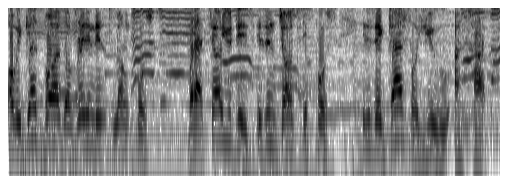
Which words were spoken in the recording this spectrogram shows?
or we get bored of reading this long post, but I tell you this isn't just a post, it is a guide for you and I.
